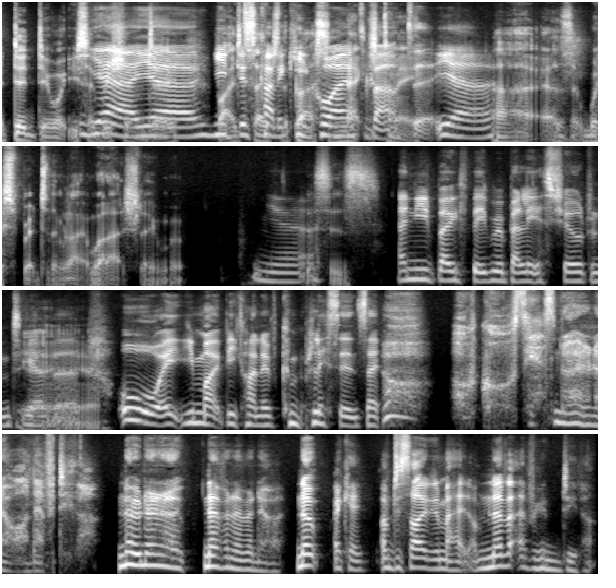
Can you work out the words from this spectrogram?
I did do what you said we yeah, shouldn't yeah. do. You I'd just kind of keep quiet about me, it. Yeah. Uh, as a whisper it to them, like, well, actually, yeah. this is And you'd both be rebellious children yeah, together. yeah, yeah. Or it, you might be kind of complicit and say, Oh, of course, yes, no, no, no, I'll never do that. No, no, no, never, never, never. No, okay, I've decided in my head, I'm never ever going to do that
